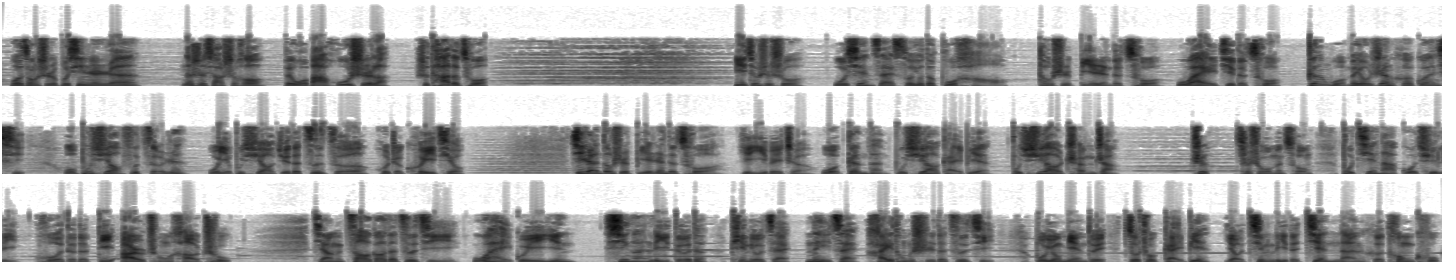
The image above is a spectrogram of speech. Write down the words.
我总是不信任人，那是小时候被我爸忽视了，是他的错。也就是说，我现在所有的不好都是别人的错，外界的错，跟我没有任何关系。我不需要负责任，我也不需要觉得自责或者愧疚。既然都是别人的错，也意味着我根本不需要改变。不需要成长，这就是我们从不接纳过去里获得的第二重好处：将糟糕的自己外归因，心安理得的停留在内在孩童时的自己，不用面对做出改变要经历的艰难和痛苦。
